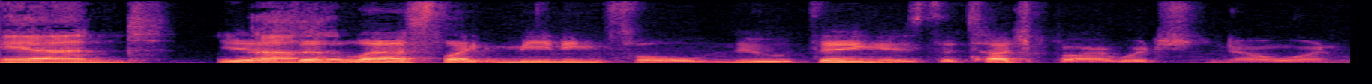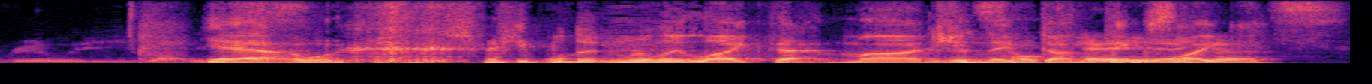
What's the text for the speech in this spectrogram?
And yeah, the um, last like meaningful new thing is the touch bar, which no one really likes. Yeah, people didn't really like that much, I mean, and they've okay, done things I like guess.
